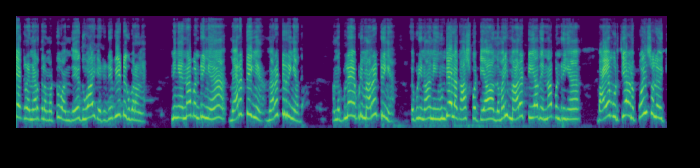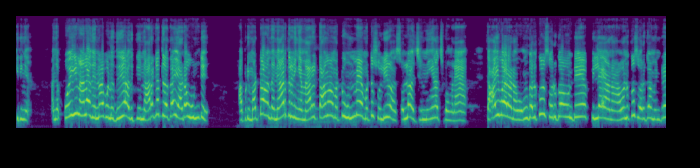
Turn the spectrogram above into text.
கேட்குற நேரத்துல மட்டும் வந்து துவா கேட்டுட்டு வீட்டுக்கு போறாங்க. நீங்க என்ன பண்றீங்க? மிரட்டுறீங்க மிரட்டுறீங்க அதை. அந்த பிள்ளைய எப்படி மிரட்டுறீங்க? எப்படின்னா நீ உண்டியால காசு போட்டியா? அந்த மாதிரி மிரட்டி அதை என்ன பண்றீங்க? பயமுறுத்தி அவனை பொய் சொல்ல வைக்கிறீங்க. அந்த பொய்னால அது என்ன பண்ணுது? அதுக்கு நரகத்துல தான் இடம் உண்டு. அப்படி மட்டும் அந்த நேரத்துல நீங்க மிரட்டாம மட்டும் உண்மையை மட்டும் சொல்லி சொல்ல வச்சிருந்தீங்கன்னு வச்சுக்கோங்களேன். தாய்மாரான உங்களுக்கும் சொர்க்கம் உண்டு பிள்ளையான அவனுக்கும் சொர்க்கம் என்று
